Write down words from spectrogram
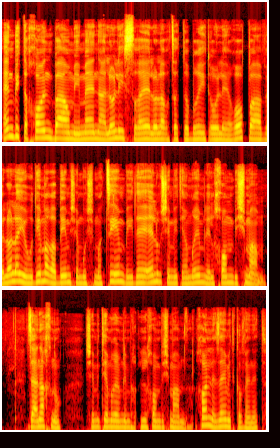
אין ביטחון בה או ממנה, לא לישראל, לא לארצות הברית או לאירופה, ולא ליהודים הרבים שמושמצים בידי אלו שמתיימרים ללחום בשמם. זה אנחנו. שמתיימרים ללחום בשמם, נכון? לזה היא מתכוונת.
